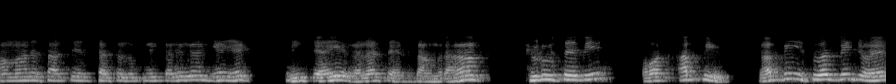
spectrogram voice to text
हमारे साथ इसका सलूक नहीं करेंगे। ये एक इंतहाई गलत इकदाम रहा। शुरू से भी और अब भी अब भी इस वक्त भी जो है,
